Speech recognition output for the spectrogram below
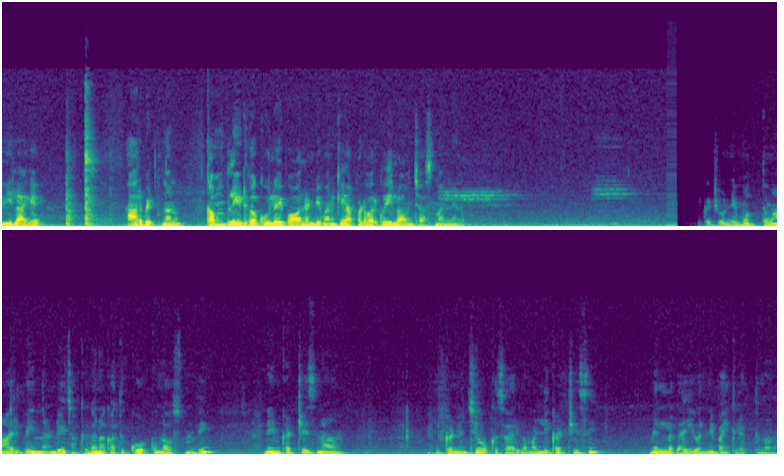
ఇవి ఇలాగే ఆరబెడుతున్నాను కంప్లీట్గా కూల్ అయిపోవాలండి మనకి. అప్పటి వరకు ఇలా ఉంచేస్తున్నాను నేను. ఇక్కడ చూడండి మొత్తం ఆరిపోయిందండి. చక్కగా నాకు అతుక్కోకుండా వస్తుంది. నేను కట్ చేసిన ఇక్కడ నుంచి ఒకసారిగా మళ్ళీ కట్ చేసి మెల్లగా ఇవన్నీ పైకి లేపుతున్నాను.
